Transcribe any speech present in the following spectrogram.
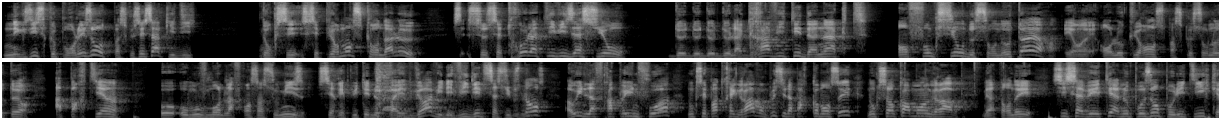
n'existe que pour les autres, parce que c'est ça qu'il dit. Donc c'est purement scandaleux. Cette relativisation de la gravité d'un acte en fonction de son auteur, et en, l'occurrence parce que son auteur appartient au, mouvement de la France insoumise, c'est réputé ne pas être grave, il est vidé de sa substance. Ah oui, il l'a frappé une fois, donc c'est pas très grave. En plus, il n'a pas recommencé, donc c'est encore moins grave. Mais attendez, si ça avait été un opposant politique,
